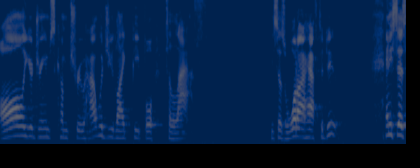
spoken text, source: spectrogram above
all your dreams come true? How would you like people to laugh? He says, What I have to do? And he says,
